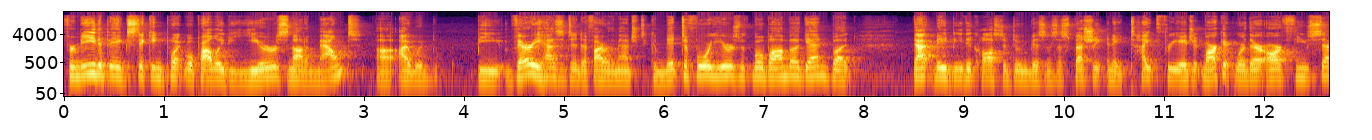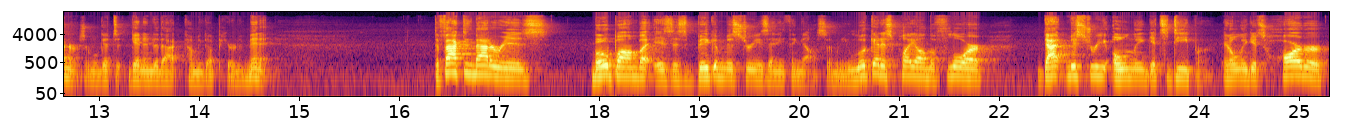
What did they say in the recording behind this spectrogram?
For me, the big sticking point will probably be years, not amount. Uh, I would be very hesitant if I were the Magic to commit to four years with Mo Bamba again, but that may be the cost of doing business, especially in a tight free agent market where there are few centers, and we'll get to get into that coming up here in a minute. The fact of the matter is, Mo Bamba is as big a mystery as anything else, and when you look at his play on the floor, that mystery only gets deeper. It only gets harder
